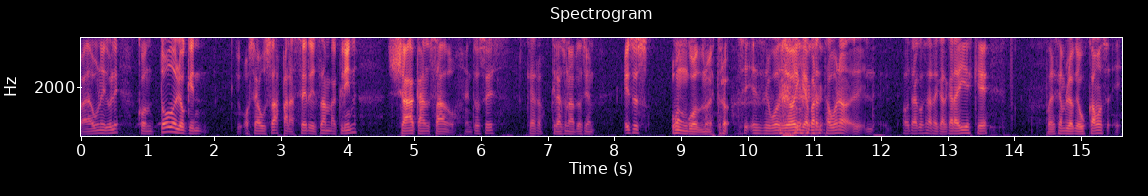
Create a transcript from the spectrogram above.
va da una y duele, con todo lo que, o sea, usás para hacer el samba clean ya cansado. Entonces Claro. creas una adaptación. Eso es un WOD nuestro. Sí, ese es el WOD de hoy, que aparte está bueno. eh, otra cosa a recalcar ahí es que, por ejemplo, lo que buscamos, eh,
